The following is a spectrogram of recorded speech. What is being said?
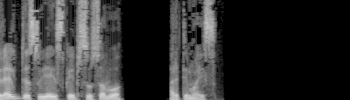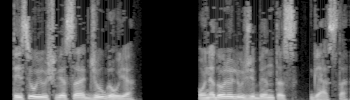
ir elgtis su jais kaip su savo artimais. Teisiųjų šviesa džiūgauja, o nedorelių žibintas gesta.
